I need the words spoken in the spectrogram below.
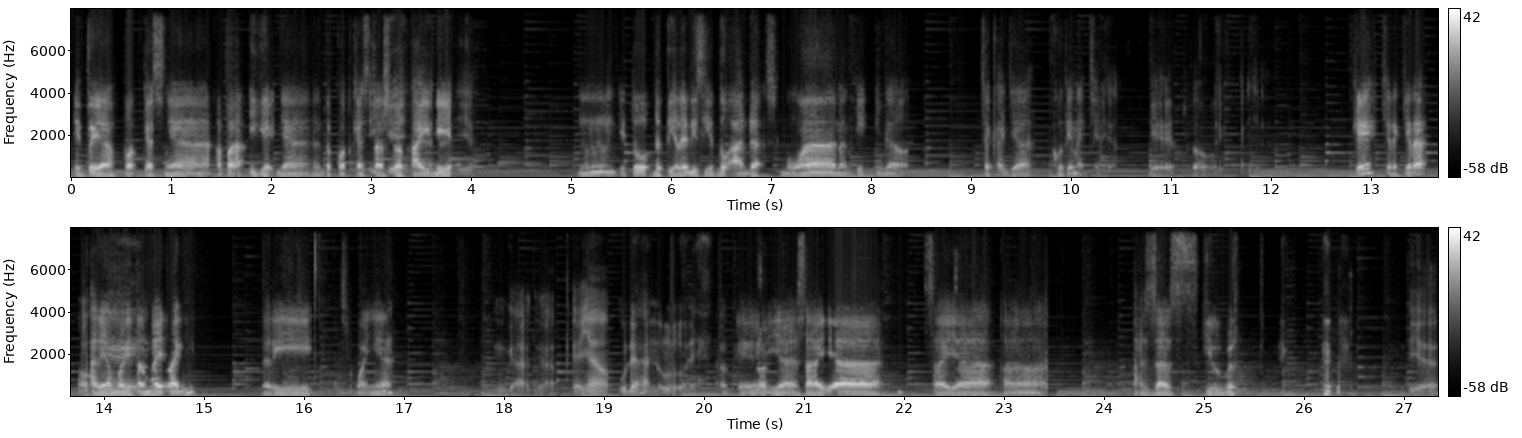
itu ya podcastnya apa IG-nya thepodcasters.id ya. Iya. Hmm, itu detailnya di situ ada semua. Nanti tinggal cek aja, ikutin aja. Iya. Gitu. Oke, kira-kira ada yang mau ditambahin lagi dari semuanya? Enggak, enggak. Kayaknya udahan dulu deh. Oke, Udah, ya udah. saya saya eh, Arzaz Gilbert. Dia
